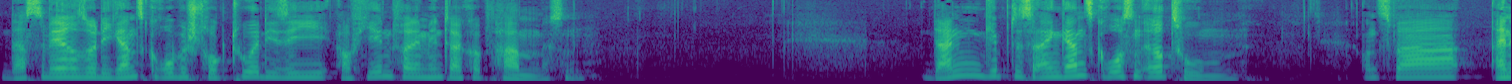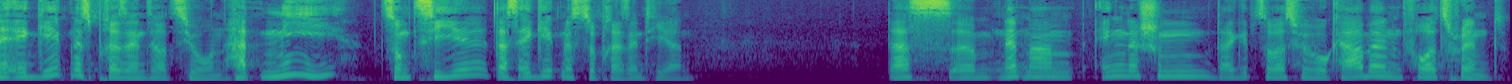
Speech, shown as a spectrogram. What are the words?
Das wäre so die ganz grobe Struktur, die Sie auf jeden Fall im Hinterkopf haben müssen. Dann gibt es einen ganz großen Irrtum. Und zwar eine Ergebnispräsentation hat nie zum Ziel, das Ergebnis zu präsentieren. Das ähm, nennt man im Englischen, da gibt es sowas für Vokabeln, ein False Print.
